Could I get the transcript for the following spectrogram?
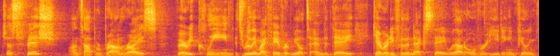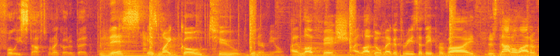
Just fish on top of brown rice, very clean. It's really my favorite meal to end the day, get ready for the next day without overeating and feeling fully stuffed when I go to bed. This is my go-to dinner meal. I love fish. I love the omega-3s that they provide. There's not a lot of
